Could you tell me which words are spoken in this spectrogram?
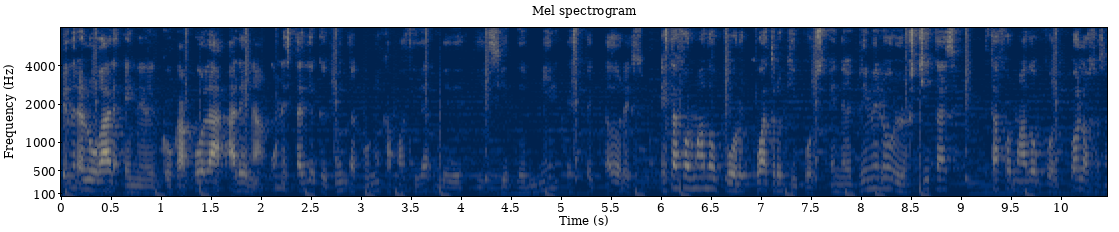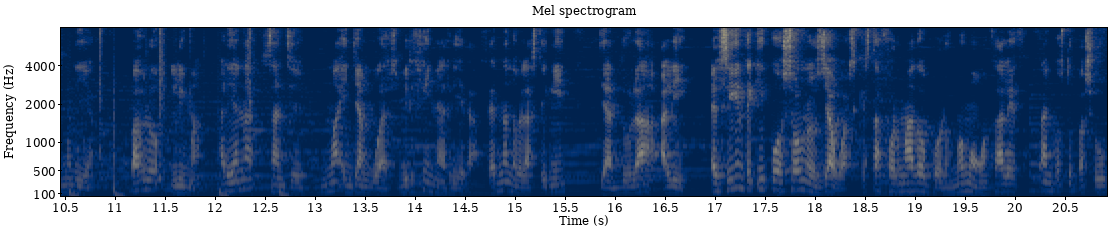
tendrá lugar en el Coca-Cola Arena, un estadio que cuenta con una capacidad de 17.000 espectadores. Está formado por cuatro equipos. En el primero, los Chitas, está formado por Pablo Jasamarilla, Pablo Lima, Ariana Sánchez, Mike Yanguas, Virginia Riera, Fernando Velastegui y Abdullah Ali. El siguiente equipo son los Jaguars, que está formado por Momo González, Franco Stupasú,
